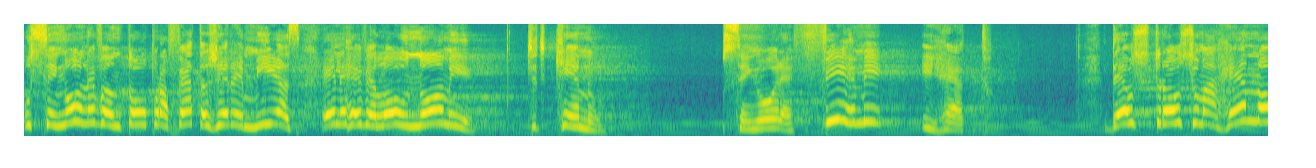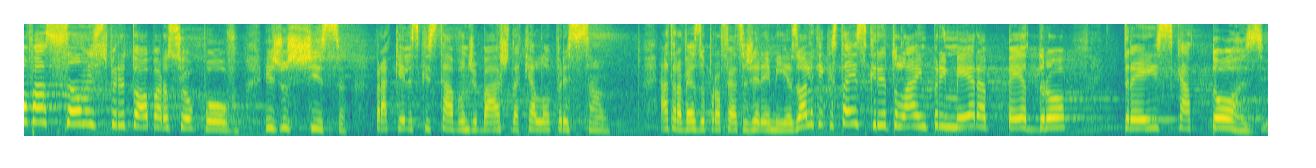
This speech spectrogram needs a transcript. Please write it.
o Senhor levantou o profeta Jeremias, ele revelou o nome de Queno. O Senhor é firme e reto. Deus trouxe uma renovação espiritual para o seu povo e justiça para aqueles que estavam debaixo daquela opressão, através do profeta Jeremias. Olha o que está escrito lá em 1 Pedro 3,14.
